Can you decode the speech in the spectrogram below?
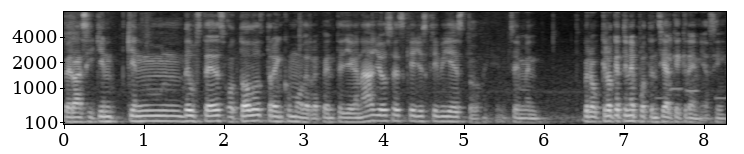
Pero así, ¿quién, ¿quién de ustedes o todos traen como de repente llegan, ah, yo sé es que yo escribí esto? Se me- pero creo que tiene potencial, que creen? Y así.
